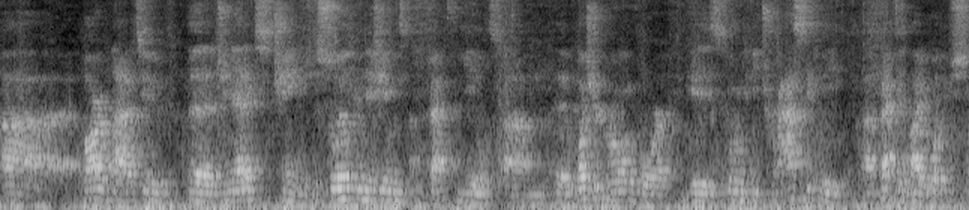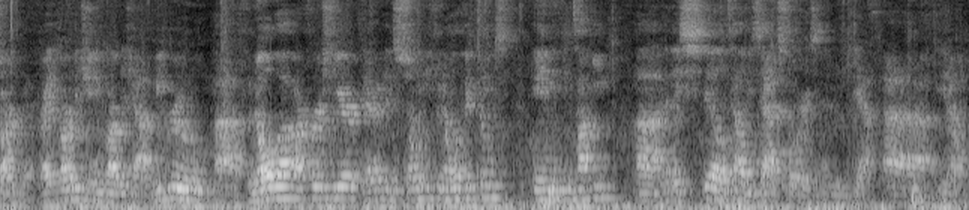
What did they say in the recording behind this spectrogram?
uh, bar of latitude, the genetics change, the soil conditions affect yields. Um, the, what you're growing for is going to be drastically affected by what you start with, right? Garbage in, garbage out. We grew uh, finola our first year. There have been so many finola victims in Kentucky, uh, and they still tell these sad stories. And yeah, uh, you know,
